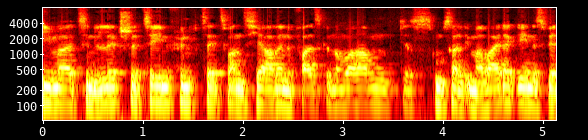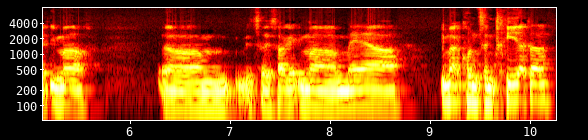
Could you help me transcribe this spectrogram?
die wir jetzt in den letzten 10, 15, 20 Jahren in der Pfalz genommen haben, das muss halt immer weitergehen. Es wird immer, ähm, wie soll ich sagen, immer mehr, immer konzentrierter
